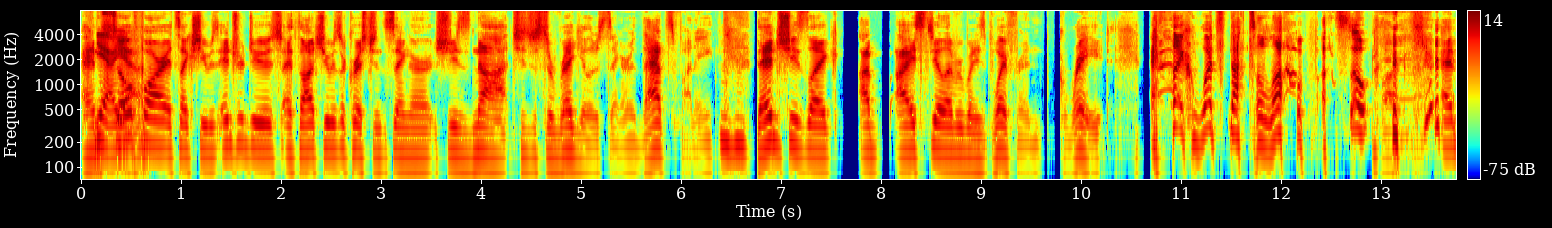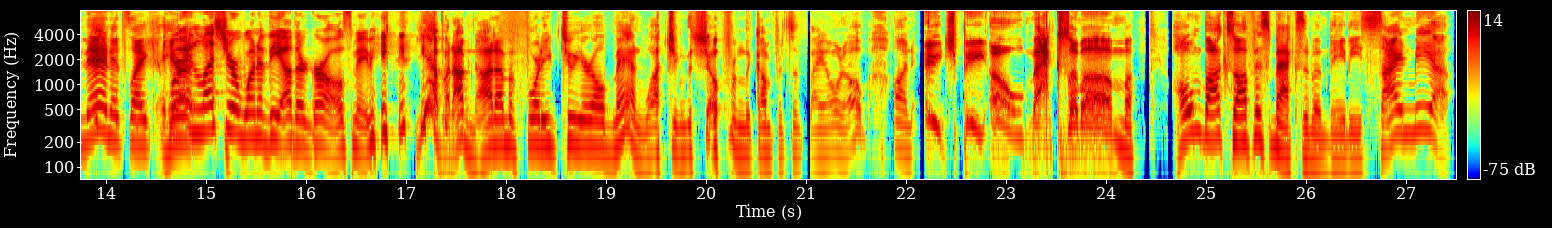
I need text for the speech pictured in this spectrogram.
And Yeah, so yeah. far, it's like she was introduced. I thought she was a Christian singer. She's not. She's just a regular singer. That's funny. Mhm. Then she's like, I, I steal everybody's boyfriend. Great. And like, what's not to love so and then it's like, here, Well, unless you're one of the other girls, maybe. yeah, but I'm not. I'm a 42 year old man watching the show from the comforts of my own home on HBO Maximum. Home box office maximum, baby. Sign me up.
